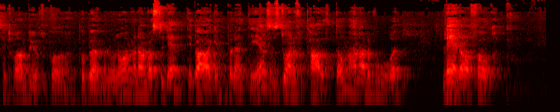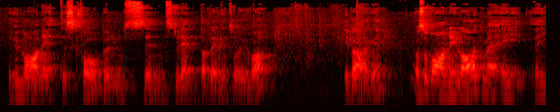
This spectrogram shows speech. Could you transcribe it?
Jeg tror han bor på, på Bømlo nå, men han var student i Bergen på den tida. Så sto han og fortalte om Han hadde vært leder for Human-Etisk Forbund sin studentavdeling, tror jeg det var, i Bergen. Og så var han i lag med ei, ei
